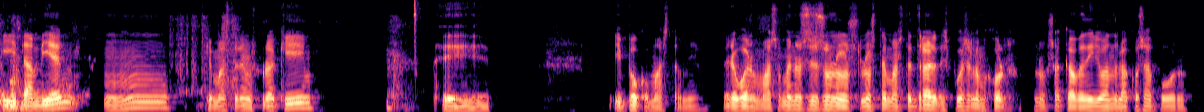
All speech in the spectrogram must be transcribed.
y también, mm, ¿qué más tenemos por aquí? Eh, y poco más también. Pero bueno, más o menos esos son los, temas centrales. Después a lo mejor nos acaba derivando la cosa por,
